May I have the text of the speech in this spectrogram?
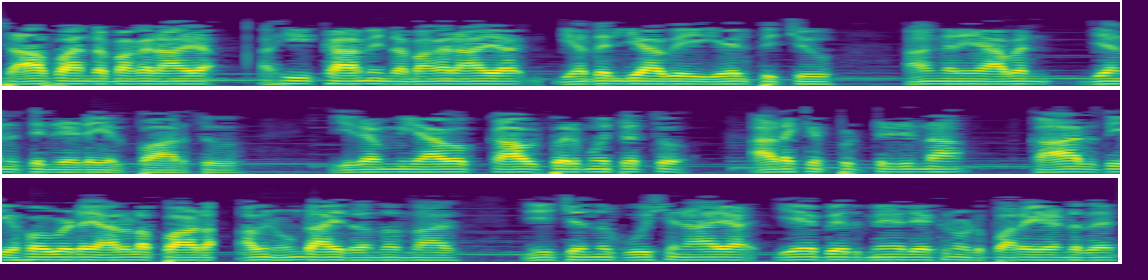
ഷാഫാന്റെ മകനായ അഹീകാമിന്റെ മകനായ ഗദല്യാവെ ഏൽപ്പിച്ചു. അങ്ങനെ അവൻ ജനത്തിന്റെ ഇടയിൽ പാർത്തു. ഇരമ്യാവ് കാവൽപെരുമുറ്റത്തു അടയ്ക്കപ്പെട്ടിരുന്ന കാലത്ത് യഹോവയുടെ അരുളപ്പാട് അവനുണ്ടായതെന്നാൽ നീ ചെന്ന് കൂശനായ ഏബേദ് മേലേഖനോട് പറയേണ്ടത്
